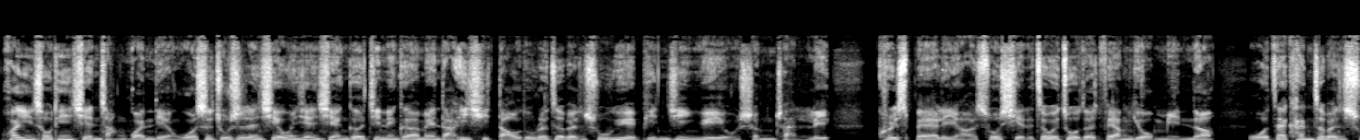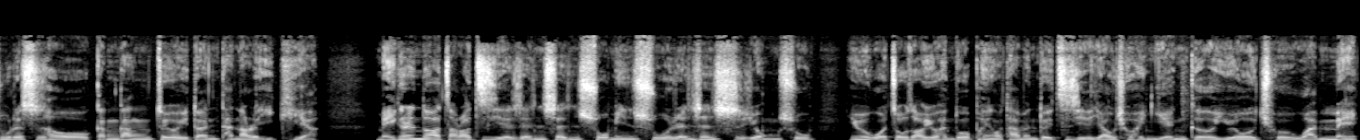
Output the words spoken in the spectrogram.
欢迎收听现场观点，我是主持人谢文宪宪哥。今天跟 Amanda 一起导读了这本书《越平静越有生产力》，Chris Bailey 啊所写的这位作者非常有名的。我在看这本书的时候，刚刚最后一段谈到了 IKEA。每个人都要找到自己的人生说明书、人生使用书，因为我周遭有很多朋友，他们对自己的要求很严格，要求完美。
